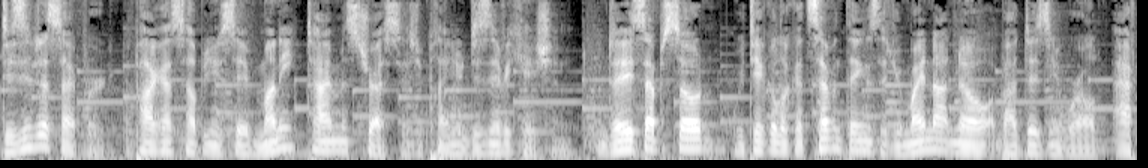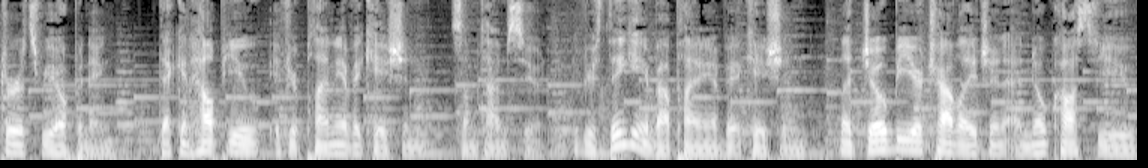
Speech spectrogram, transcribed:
Disney Deciphered, a podcast helping you save money, time, and stress as you plan your Disney vacation. In today's episode, we take a look at seven things that you might not know about Disney World after its reopening that can help you if you're planning a vacation sometime soon. If you're thinking about planning a vacation, let Joe be your travel agent at no cost to you.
